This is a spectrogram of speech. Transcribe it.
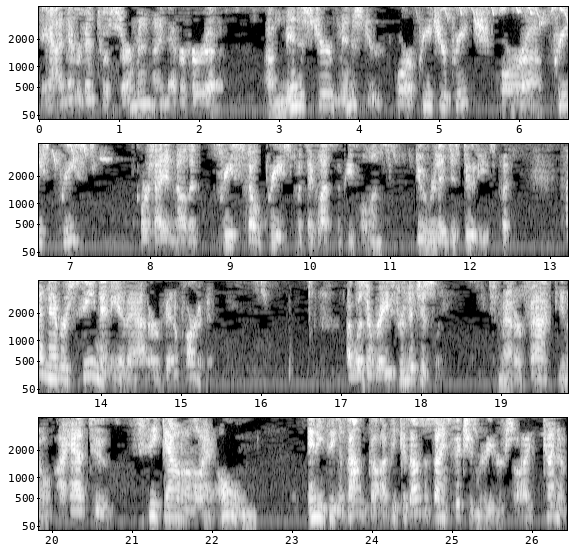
Yeah, I'd never been to a sermon. I never heard a, a minister minister or a preacher preach or a priest priest. Of course, I didn't know that priests don't priest, but they bless the people and do religious duties, but I'd never seen any of that or been a part of it. I wasn't raised religiously. As a matter of fact, you know, I had to seek out on my own anything about God because I was a science fiction reader, so I kind of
